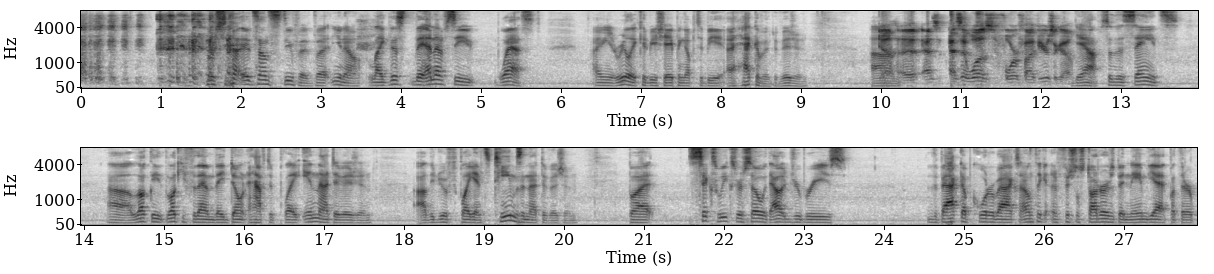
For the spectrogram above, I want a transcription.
It sounds stupid, but you know, like this, the NFC West, I mean, it really could be shaping up to be a heck of a division. Um, yeah, uh, as as it was four or five years ago. yeah, so the Saints, uh, lucky lucky for them, they don't have to play in that division. Uh, they do have to play against teams in that division, but six weeks or so without Drew Brees, the backup quarterbacks. I don't think an official starter has been named yet, but they're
